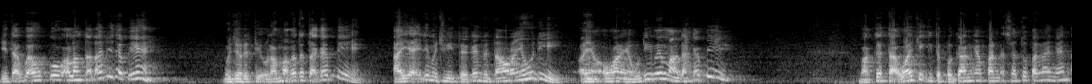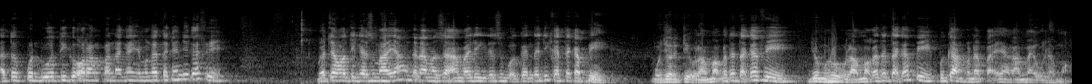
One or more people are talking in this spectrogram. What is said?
Dia tak buat hukum Allah Ta'ala dia kafir kan? Majoriti ulama kata tak kafir. Ayat ini menceritakan tentang orang Yahudi. Yang orang Yahudi memang dah kafir. Maka tak wajib kita pegang dengan satu pandangan ataupun dua tiga orang pandangan yang mengatakan dia kafir macam orang tinggal semayang dalam masa ambali kita sebutkan tadi kata kafir. Majoriti ulama kata tak kafir. Jumhur ulama kata tak kafir. Pegang pendapat yang ramai ulama.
